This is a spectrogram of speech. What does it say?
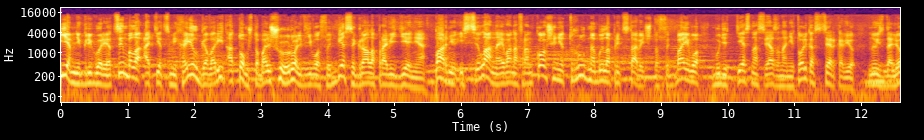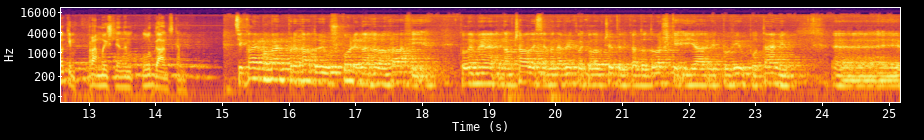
Приемник Григория Цимбала, отец Михаил, говорит о том, что большую роль в его судьбе сыграло провидение. Парню из села на Ивано-Франковщине трудно было представить, что судьба его будет тесно связана не только с церковью, но и с далеким промышленным Луганском. Цікавий момент пригадую у школі на географії, коли ми навчалися, мене викликала вчителька до дошки, і я відповів по темі. Е,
